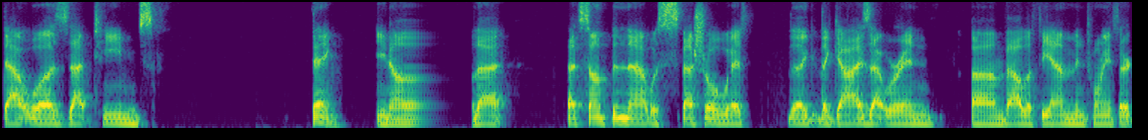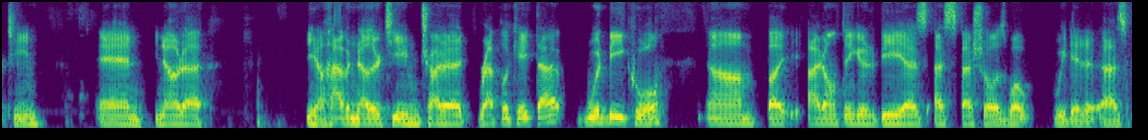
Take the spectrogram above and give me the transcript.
that was that team's thing, you know, that that's something that was special with the the guys that were in um, Val in 2013, and you know to you know have another team try to replicate that would be cool. Um, but I don't think it would be as as special as what we did it as.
